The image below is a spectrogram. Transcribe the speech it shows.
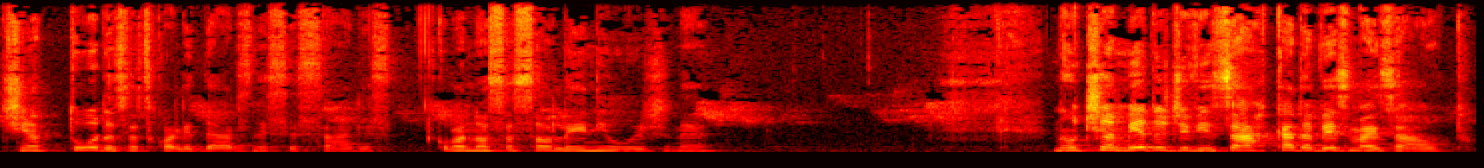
Tinha todas as qualidades necessárias, como a nossa Solene hoje, né? Não tinha medo de visar cada vez mais alto.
